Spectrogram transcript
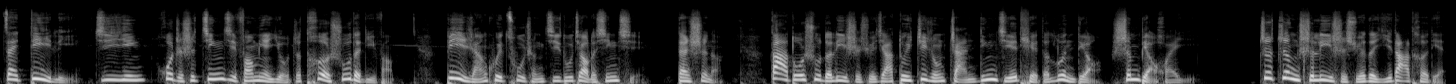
在地理、基因或者是经济方面有着特殊的地方，必然会促成基督教的兴起。但是呢，大多数的历史学家对这种斩钉截铁的论调深表怀疑。这正是历史学的一大特点，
